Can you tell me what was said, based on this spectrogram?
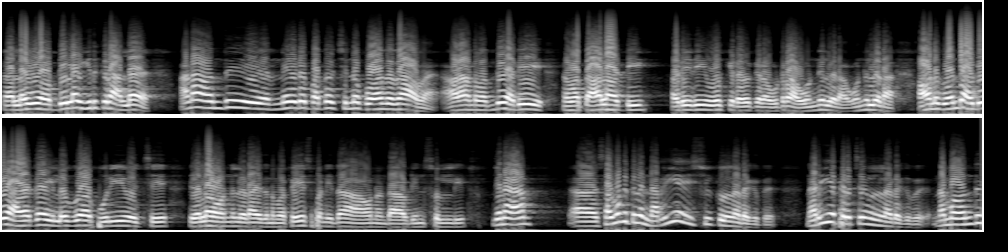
லவ் அப்படிலாம் இருக்கிறான்ல. ஆனால் வந்து நேரடியாக பார்த்தா சின்ன குழந்தை தான் அவன். அவன் வந்து அப்படியே நம்ம தாளாட்டி அப்படியே ஓகேடா ஓகேடா விட்றா ஒன்றும் இல்லைடா ஒன்றும் இல்லைடா அவனுக்கு வந்து அப்படியே அழகாக இலகுவாக புரிய வச்சு இதெல்லாம் ஒன்றும் இல்லைடா இதை நம்ம ஃபேஸ் பண்ணி தான் ஆகணும்டா அப்படின்னு சொல்லி. ஏன்னா சமூகத்தில் நிறைய இஷ்யூக்கள் நடக்குது. நிறைய பிரச்சனைகள் நடக்குது. நம்ம வந்து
